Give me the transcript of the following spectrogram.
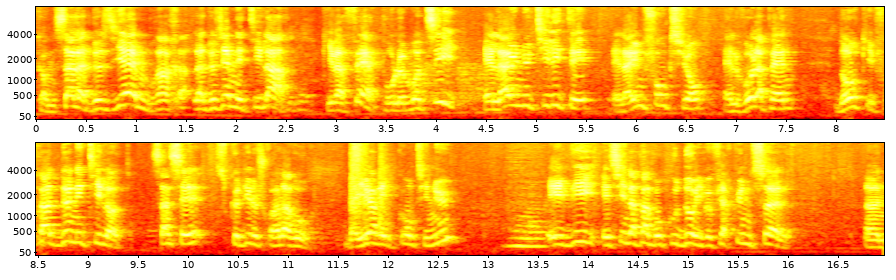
Comme ça, la deuxième, la deuxième netila qu'il va faire pour le motzi, elle a une utilité, elle a une fonction, elle vaut la peine. Donc, il fera deux netilotes. Ça, c'est ce que dit le Aruch. D'ailleurs, il continue et il dit, et s'il n'a pas beaucoup d'eau, il veut faire qu'une seule un.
